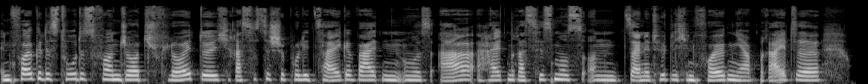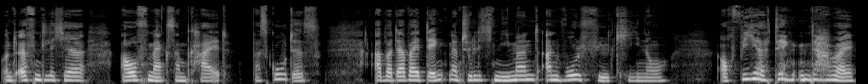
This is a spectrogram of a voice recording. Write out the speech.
Infolge des Todes von George Floyd durch rassistische Polizeigewalt in den USA erhalten Rassismus und seine tödlichen Folgen ja breite und öffentliche Aufmerksamkeit, was gut ist. Aber dabei denkt natürlich niemand an Wohlfühlkino. Auch wir denken dabei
